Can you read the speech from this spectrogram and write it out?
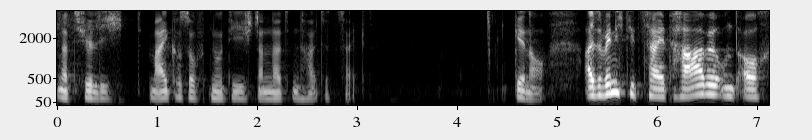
natürlich Microsoft nur die Standardinhalte zeigt. Genau. Also wenn ich die Zeit habe und auch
